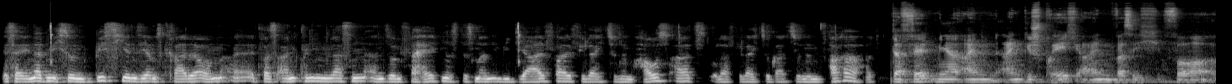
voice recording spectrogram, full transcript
Es erinnert mich so ein bisschen, Sie haben es gerade auch etwas anklingen lassen, an so ein Verhältnis, das man im Idealfall vielleicht zu einem Hausarzt oder vielleicht sogar zu einem Pfarrer hat. Da fällt mir ein, ein Gespräch ein, was ich vor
